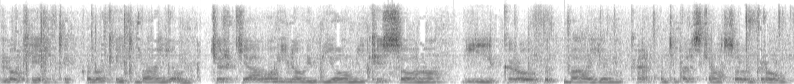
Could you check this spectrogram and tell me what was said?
locate, ecco, locate biome, cerchiamo i nuovi biomi che sono il grove biome, che a quanto pare si chiama solo grove,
